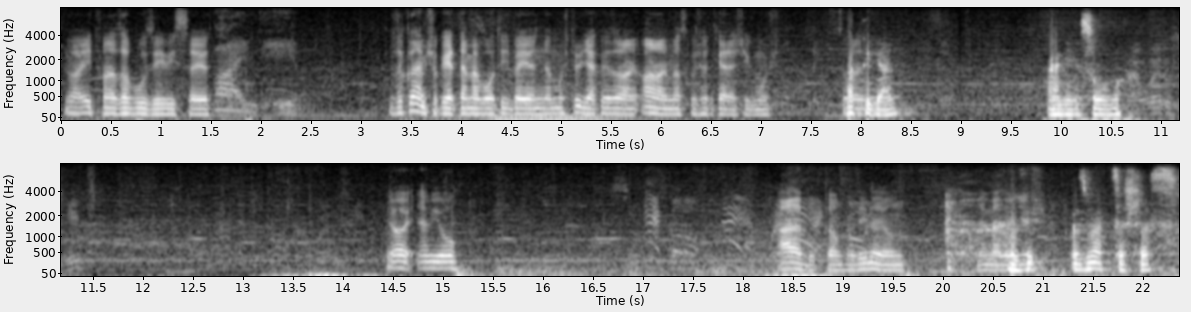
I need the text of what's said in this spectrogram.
Na, itt van az a búzé, visszajött. Ez akkor nem sok értelme volt így bejönnöm, most tudják, hogy az arany, aranymaszkosat keresik most. Szóval Hát igen. Ennyi szóval. Jaj, nem jó. Á, lebuktam, ez így nagyon nem előnyös. Ez necces lesz.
